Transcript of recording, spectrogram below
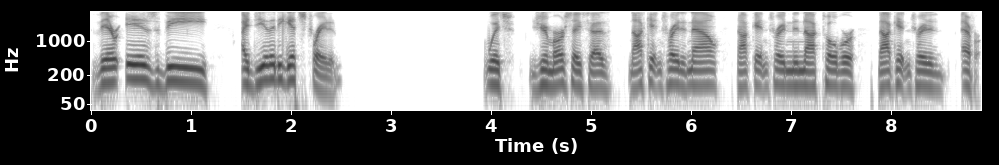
There is the idea that he gets traded, which Jim Irsay says not getting traded now, not getting traded in October, not getting traded ever.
